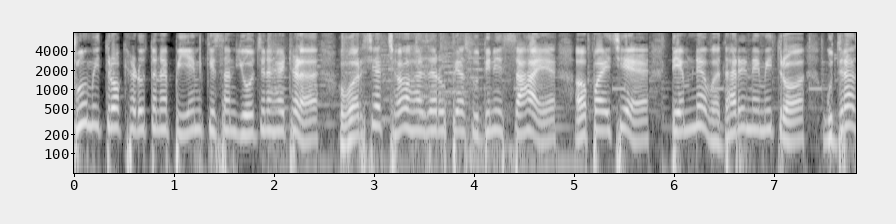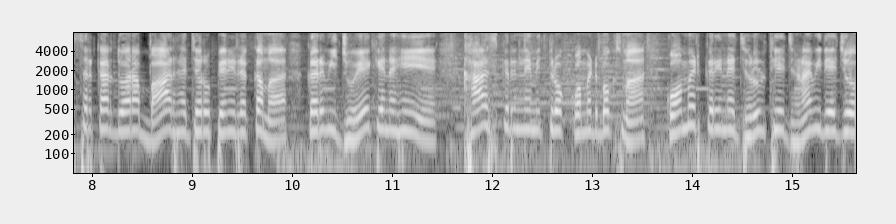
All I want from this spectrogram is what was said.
શું મિત્રો ખેડૂતોને પીએમ કિસાન યોજના હેઠળ વર્ષે છ હજાર રૂપિયા સુધીની સહાય અપાય છે? તેમને વધારીને મિત્રો, ગુજરાત સરકાર દ્વારા બાર હજાર રૂપિયાની રકમ કરવી જોઈએ કે નહીં? ખાસ કરીને મિત્રો કોમેન્ટ બોક્સમાં કોમેન્ટ કરીને જરૂરથી જણાવી દેજો.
